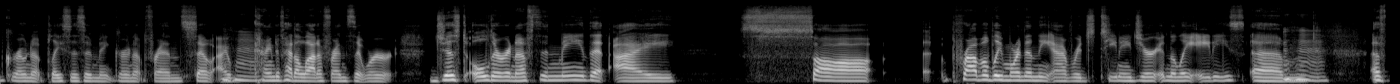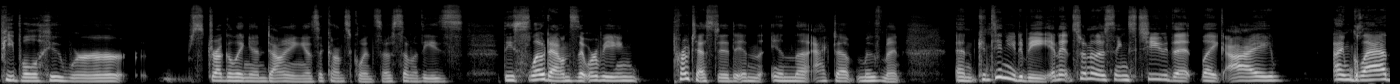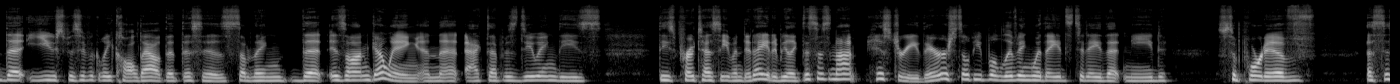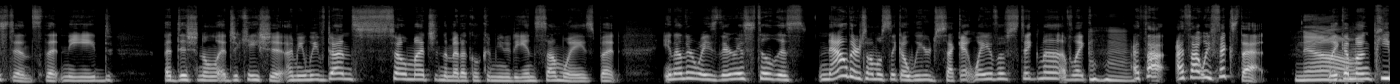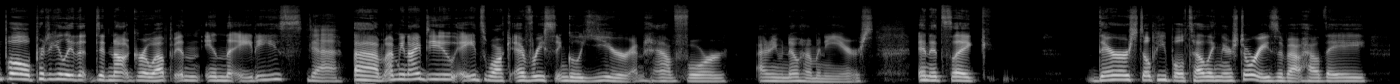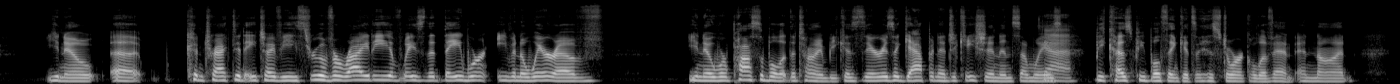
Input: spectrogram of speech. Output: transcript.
grown up places and make grown up friends. So I Mhm. kind of had a lot of friends that were just older enough than me that I saw uh, probably more than the average teenager in the late 80s um, Mhm. of people who were struggling and dying as a consequence of some of these these slowdowns that were being protested in in the ACT UP movement and continue to be and it's one of those things too that like i I'm glad that you specifically called out that this is something that is ongoing and that ACT UP is doing these these protests even today to be like this is not history. There are still people living with AIDS today that need supportive assistance that need additional education. I mean, we've done so much in the medical community in some ways, but in other ways there is still this now there's almost like a weird second wave of stigma of like Mhm. I thought I thought we fixed that. No. Like among people particularly that did not grow up in in the 80s. Yeah. Um I mean, I do AIDS walk every single year and have for I don't even know how many years. And it's like there are still people telling their stories about how they you know, uh contracted HIV through a variety of ways that they weren't even aware of, you know, were possible at the time because there is a gap in education in some ways Yeah. because people think it's a historical event and not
